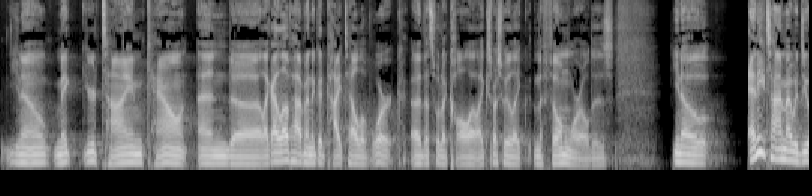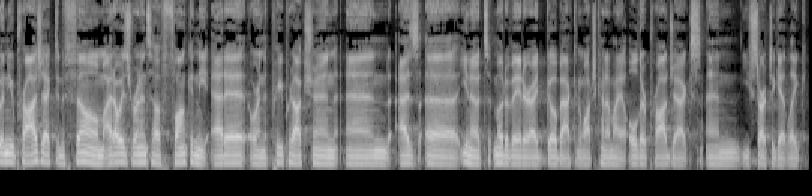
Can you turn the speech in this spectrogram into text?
you know, make your time count. And, uh, like, I love having a good kite-tail of work. Uh, that's what I call it. Like, especially like in the film world is, you know, anytime I would do a new project in film, I'd always run into a funk in the edit or in the pre-production. And as a, you know, motivator, I'd go back and watch kind of my older projects and you start to get like,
